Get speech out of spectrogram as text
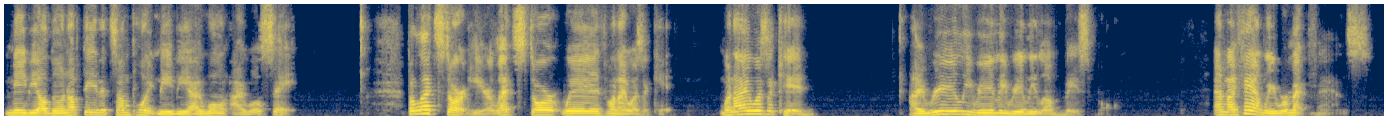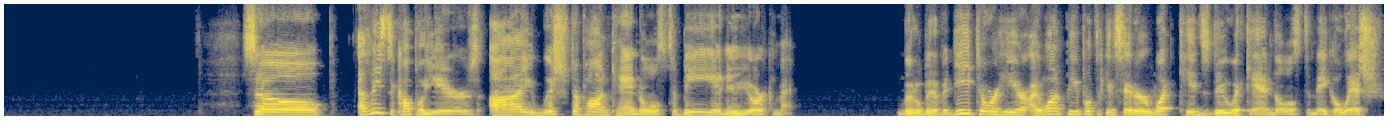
maybe I'll do an update at some point. Maybe I won't. I will see. But let's start here. Let's start with when I was a kid. When I was a kid, I really, really, really loved baseball. And my family were Met fans. So, at least a couple years, I wished upon candles to be a New York Met. Little bit of a detour here. I want people to consider what kids do with candles to make a wish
